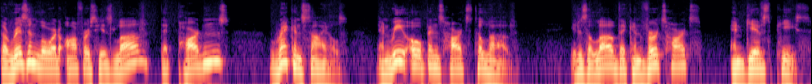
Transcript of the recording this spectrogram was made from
the risen Lord offers his love that pardons, reconciles, and reopens hearts to love. It is a love that converts hearts and gives peace.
